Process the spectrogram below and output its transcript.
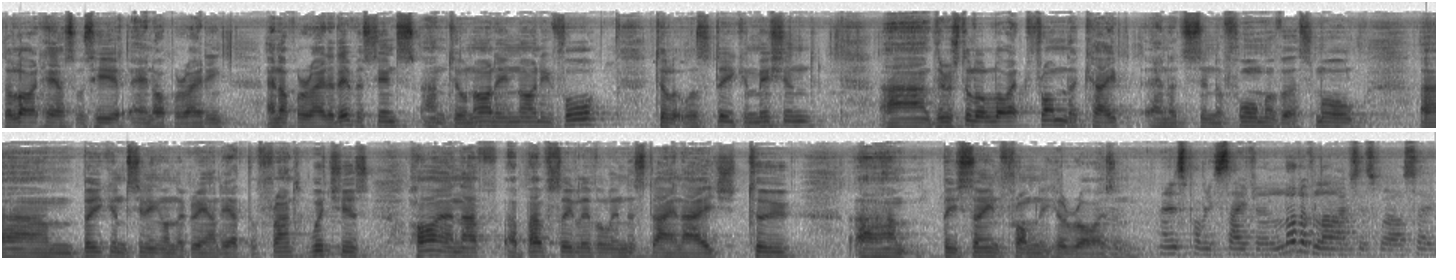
the lighthouse was here and operating, and operated ever since until 1994, till it was decommissioned. Uh, there is still a light from the Cape, and it's in the form of a small um, beacon sitting on the ground out the front, which is high enough above sea level in this day and age to um, be seen from the horizon. And it's probably saved a lot of lives as well, so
